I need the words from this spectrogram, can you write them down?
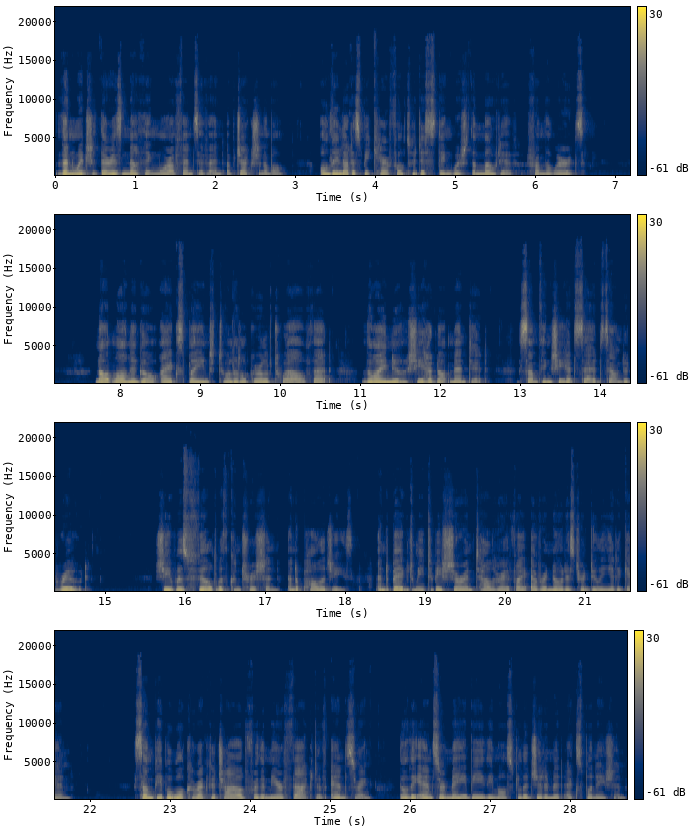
than which there is nothing more offensive and objectionable, only let us be careful to distinguish the motive from the words. Not long ago I explained to a little girl of twelve that, though I knew she had not meant it, something she had said sounded rude. She was filled with contrition and apologies, and begged me to be sure and tell her if I ever noticed her doing it again. Some people will correct a child for the mere fact of answering though the answer may be the most legitimate explanation.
